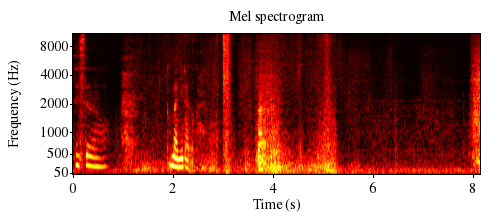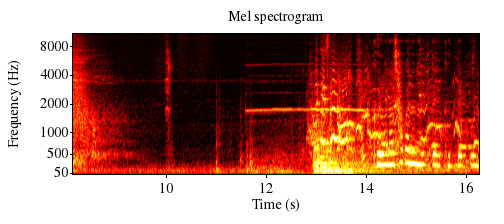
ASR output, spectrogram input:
됐어요. 그만 일하러 가. 그러나 사과는 할 때 그때뿐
